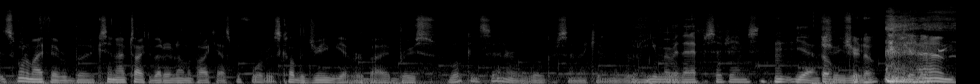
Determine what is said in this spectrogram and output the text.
it's one of my favorite books, and I've talked about it on the podcast before. But it's called The Dream Giver by Bruce Wilkinson or Wilkerson. I can't remember. Yeah, you remember that episode, James? Yeah, I'm Don't- sure you sure do. Sure um,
